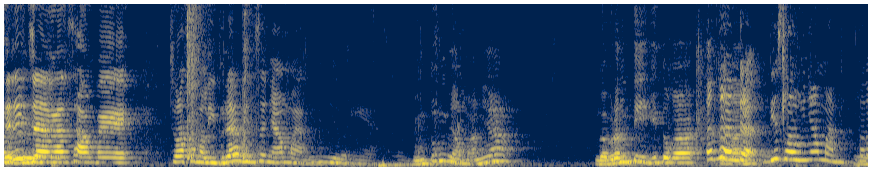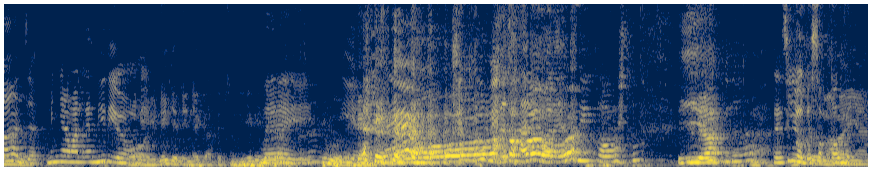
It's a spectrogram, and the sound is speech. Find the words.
Jadi jangan sampai curhat sama Libra bisa nyaman. Iya. untung nyamannya nggak berhenti gitu kak Enggak, Cuman, enggak, dia selalu nyaman. Tenang aja, menyamankan diri memang oh dia. ini jadi negatif sendiri kan? Baik. Iya. Oh, beda sekali boleh sih kalau iya nah, Dan sih juga itu besok makanya.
